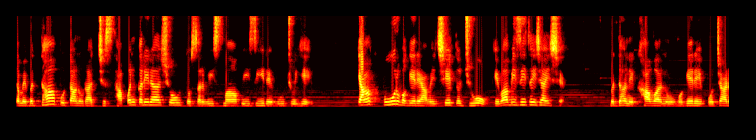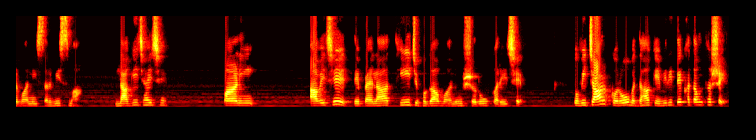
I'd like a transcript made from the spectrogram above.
તમે બધા પોતાનું રાજ્ય સ્થાપન કરી રહ્યા છો, તો સર્વિસમાં બિઝી રહેવું જોઈએ. ક્યાંક પૂર વગેરે આવે છે, તો જુઓ કેવા બિઝી થઈ જાય છે. બધાને ખાવાનું વગેરે પહોંચાડવાની સર્વિસમાં લાગી જાય છે. પાણી આવે છે, તે પહેલાથી જ ભગાવવાનું શરૂ કરે છે. તો વિચાર કરો, બધા કેવી રીતે ખતમ થશે?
